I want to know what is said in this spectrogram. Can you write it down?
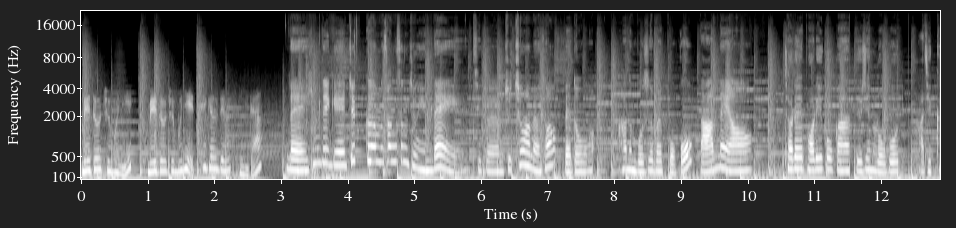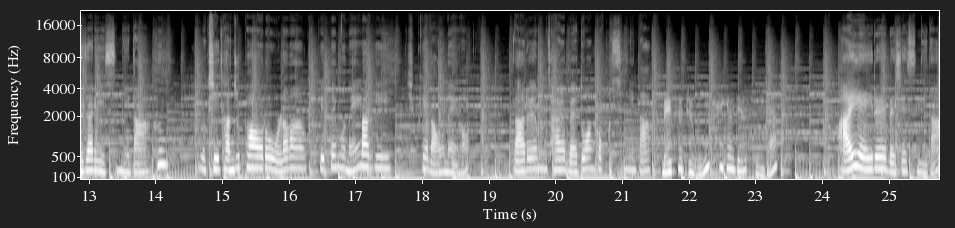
매도 주문이 매도 주문이 체결되었습니다. 네, 힘들게 조금 상승 중인데 지금 주춤하면서 매도 하는 모습을 보고 나왔네요. 저를 버리고 간 유진 로봇 아직 그 자리에 있습니다. 흥, 역시 단주 파워로 올라가기 때문에 하락이 쉽게 나오네요. 나름 잘 매도한 것 같습니다. 매수 주문이 체결되었습니다. IA를 매수했습니다.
